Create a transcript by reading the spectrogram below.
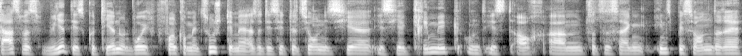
das, was wir diskutieren und wo ich vollkommen zustimme, also die Situation ist hier, ist hier grimmig und ist auch ähm, sozusagen insbesondere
